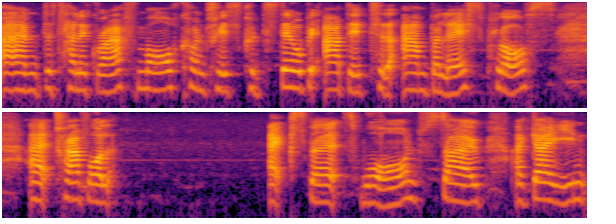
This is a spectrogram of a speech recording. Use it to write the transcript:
um, the Telegraph, more countries could still be added to the amber list plus uh, travel experts warn. So again,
